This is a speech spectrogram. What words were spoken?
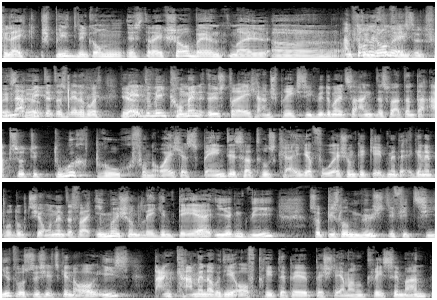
Vielleicht spielt Willkommen Österreich Showband mal äh, Am Donauinselfest. Na ja. bitte, das wäre doch was. Ja. Weil du Willkommen Österreich ansprichst, ich würde mal sagen, das war dann der absolute Durchbruch von euch als Band. Es hat Ruskai ja vorher schon gegeben mit eigenen Produktionen. Das war immer schon legendär irgendwie, so ein bisschen mystifiziert, was das jetzt genau ist. Dann kamen aber die Auftritte bei, bei Stermann und Grissemann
